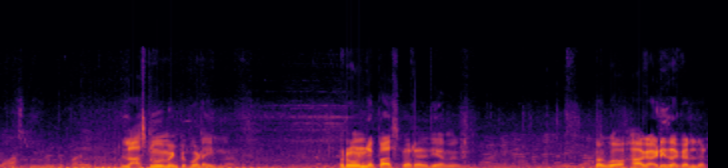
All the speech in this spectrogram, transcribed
लास्ट मोमेंट तो पडेगी लास्ट मोमेंट पे पढ़ाई की। रोहन ने पास करा दिया मेरे को। बघ हा गाडीचा कलर।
